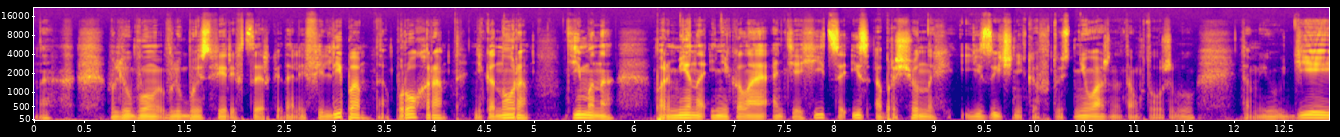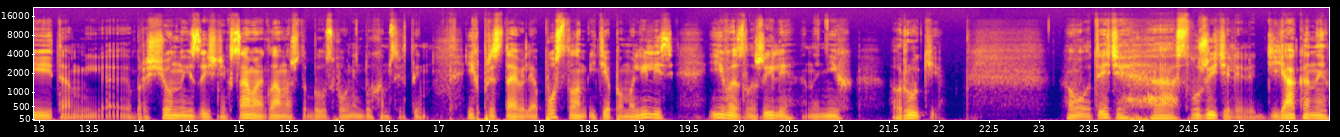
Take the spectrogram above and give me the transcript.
в любом, в любой сфере в церкви. Далее Филиппа, Прохора, Никанора, Тимона, Пармена и Николая Антиохийца из обращенных язычников. То есть неважно, там кто уже был, там иудеи, там обращенный язычник. Самое главное, чтобы был исполнен Духом Святым. Их представили апостолам, и те помолились и возложили на них руки. Вот эти а, служители или диаконы,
